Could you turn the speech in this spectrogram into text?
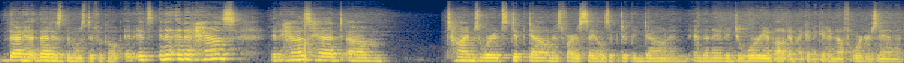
that that is the most difficult. It, it's and it, and it has it has had um, times where it's dipped down as far as sales of dipping down, and and then having to worry about am I going to get enough orders in, and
